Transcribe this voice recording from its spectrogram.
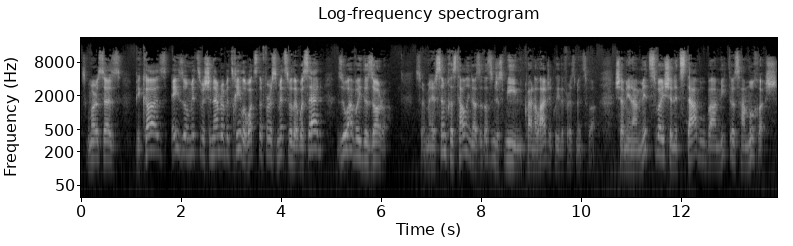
So Gemara says, "Because ezo mitzvah shenemra betchila." What's the first mitzvah that was said? Zu Avodah Zara. So Meir Simcha is telling us it doesn't just mean chronologically the first mitzvah. Shamina mitzvah shenitztavu ba mitos hamuchash.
